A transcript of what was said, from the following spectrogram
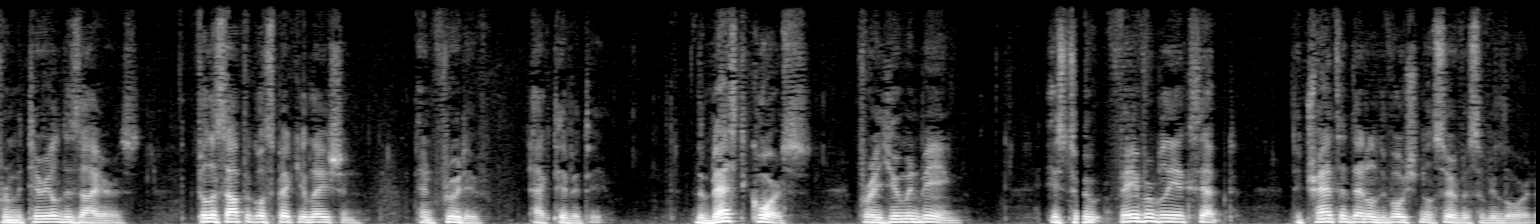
from material desires, philosophical speculation, and fruitive activity. The best course for a human being is to favorably accept the transcendental devotional service of the Lord.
